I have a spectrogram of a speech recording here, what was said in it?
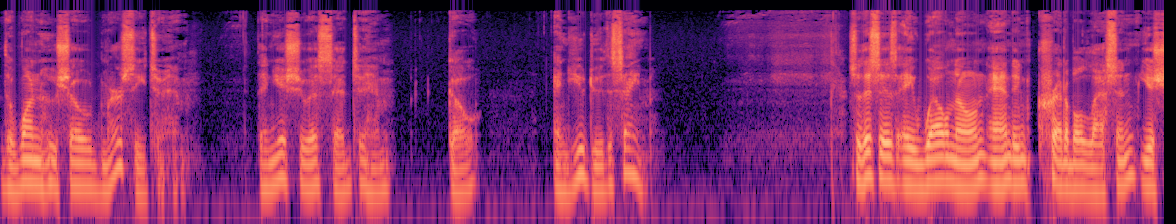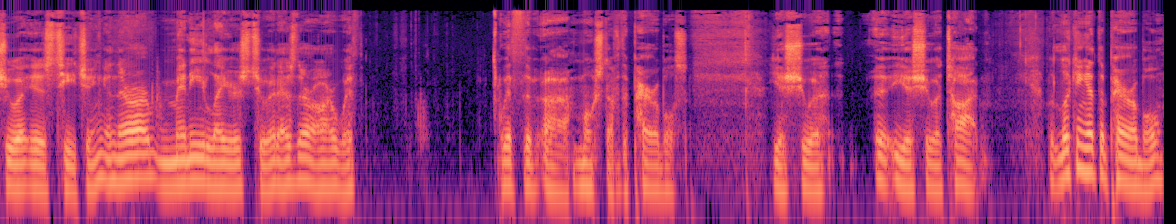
The one who showed mercy to him. Then Yeshua said to him, Go, and you do the same. So, this is a well known and incredible lesson Yeshua is teaching, and there are many layers to it, as there are with, with the, uh, most of the parables. Yeshua, uh, Yeshua taught. But looking at the parable,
